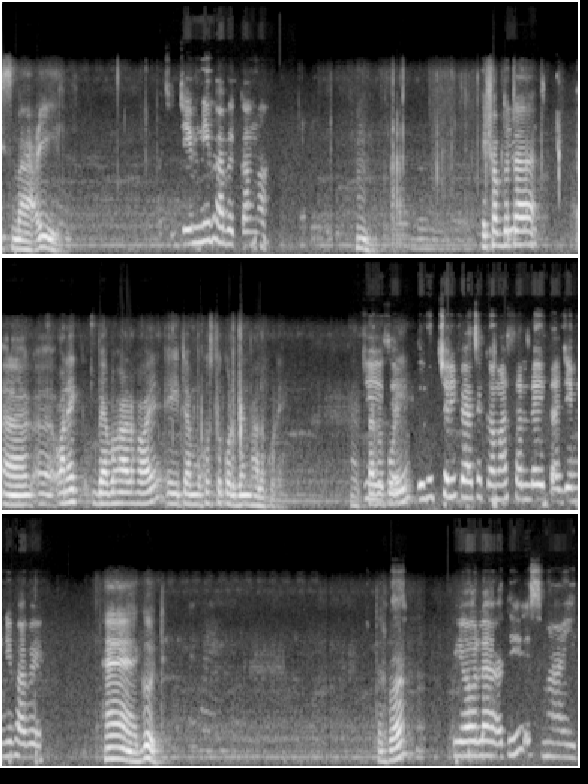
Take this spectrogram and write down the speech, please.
ইসমাইল আচ্ছা, যেমনি ভাবে কামা। হুম। এই শব্দটা অনেক ব্যবহার হয় এইটা মুখস্থ করবেন ভালো করে। হ্যাঁ, জি তারপর পড়ি। স্যার দুরূদ শরীফে আছে কামা সাল্লাই যেমনি ভাবে। হ্যাঁ গুড। তারপর? ফি আওলাদি ইসমাইল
